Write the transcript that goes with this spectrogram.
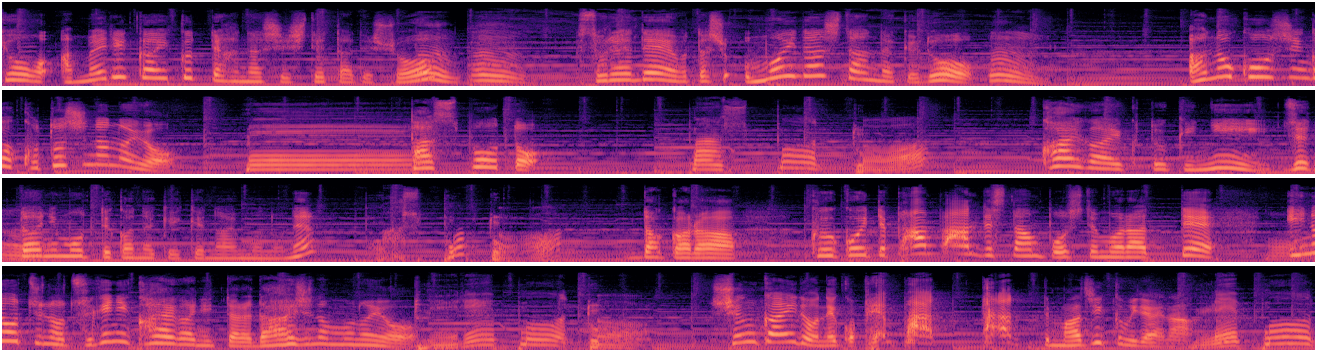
今日アメリカ行くって話してたでしょ、うんうん。それで私思い出したんだけどうん。あの更新が今年なのよ。えー。パスポートパスポート？海外行く時に絶対に持っていかなきゃいけないものね、パスポート？だから空港行ってパンパンってスタンプをしてもらって命の次に海外に行ったら大事なものよ。テレポート。瞬間移動ねこうペンパッパッってマジックみたいな。レポー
